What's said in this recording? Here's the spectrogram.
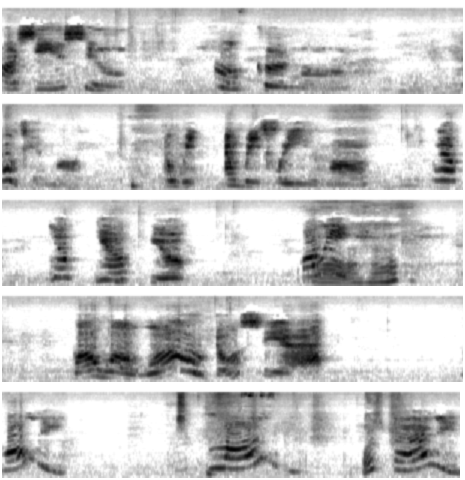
I'll see you soon. Okay, Mom. Okay, Mom. I'll wait, I'll wait for you, Mom. Yep, yep, yep, yep. Mommy, Uh huh. whoa, whoa, whoa, don't say that. Mommy. Mommy. What? Daddy.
